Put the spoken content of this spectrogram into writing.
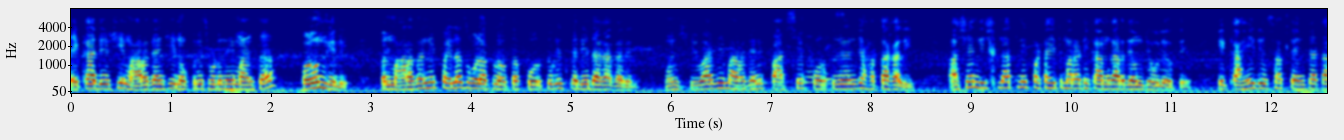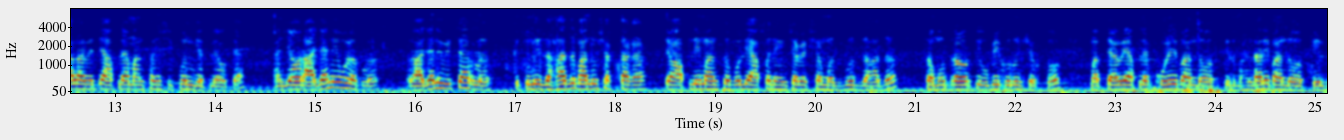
एका दिवशी महाराजांची नोकरी सोडून ही माणसं पळून गेली. पण महाराजांनी पहिलंच ओळखलं होतं पोर्तुगीज कधी दगा करेल? म्हणून शिवाजी महाराजांनी पाचशे पोर्तुगीजांच्या हाताखाली असे निष्णातनी पटाईत मराठी कामगार देऊन ठेवले होते की काही दिवसात त्यांच्या कलाविद्या आपल्या माणसांनी शिकून घेतल्या होत्या. आणि जेव्हा राजाने ओळखलं राजाने विचारलं की तुम्ही जहाज बांधू शकता का? तेव्हा आपली माणसं बोलली आपण यांच्यापेक्षा मजबूत जहाजं समुद्रावरती उभी करू शकतो. मग त्यावेळी आपल्या कोळी बांधव असतील भंडारी बांधव असतील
